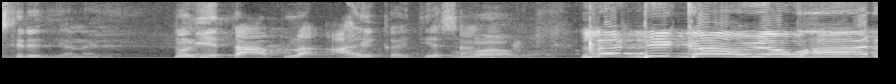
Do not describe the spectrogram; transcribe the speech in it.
दुसरेच घेणार मग इथं आपलं आहे काय ते सांग. लटिका व्यवहार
